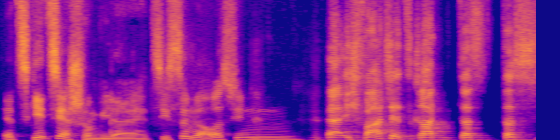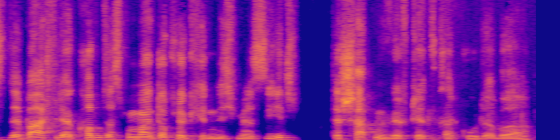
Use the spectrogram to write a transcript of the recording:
Jetzt geht's ja schon wieder. Jetzt siehst du nur aus wie ein. Ja, ich warte jetzt gerade, dass, dass der Bart wieder kommt, dass man mein Doppelkinn nicht mehr sieht. Der Schatten wirft jetzt gerade gut, aber.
